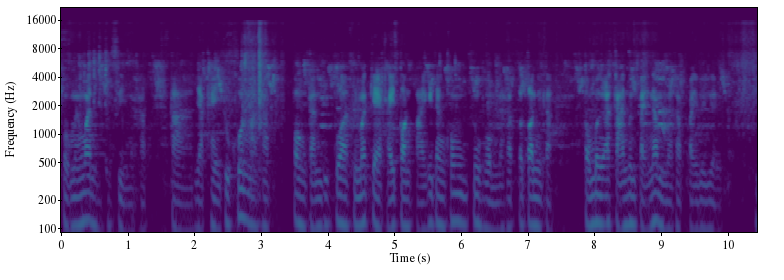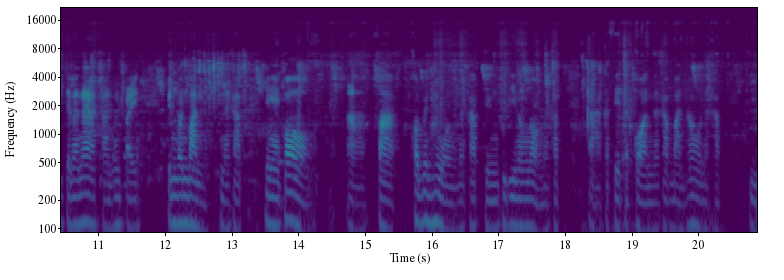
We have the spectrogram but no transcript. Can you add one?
พวกแมงวันจังซี่นะครับอ่าอยากให้ทุกคนนะครับป้องกันดีกว่าสิมาแก้ไขตอนปลายคือจังของหมู่ผมนะครับแต่ตอนนี้ก็ต้องเบิ่งอาการเพิ่นไปนํนะครับ ไปเรื่อยๆพิจารณาอาการเพิ่นไปเป็นวันๆนะครับ ยังไงก็อ่าฝากความเป็นห่วงนะครับ ถึงพี่ๆน้องๆนะครับ เกษตรกรนะครับบ้านเฮานะครับ ที่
